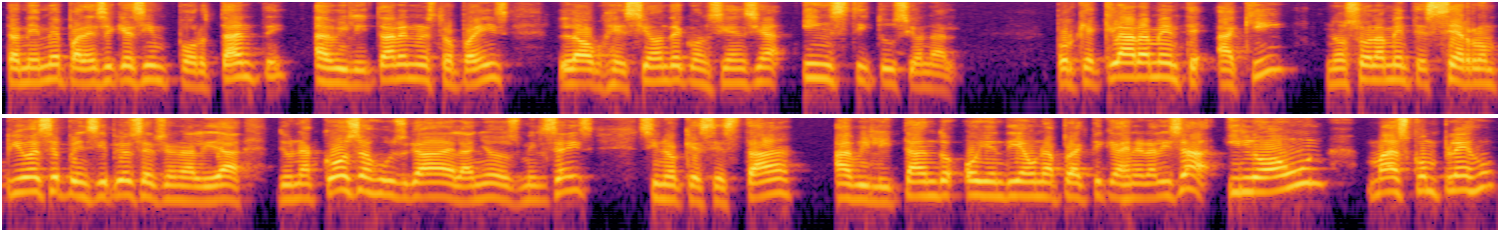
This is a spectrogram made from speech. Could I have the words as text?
también me parece que es importante habilitar en nuestro país la objeción de conciencia institucional, porque claramente aquí no solamente se rompió ese principio de excepcionalidad de una cosa juzgada del año 2006, sino que se está habilitando hoy en día una práctica generalizada. Y lo aún más complejo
